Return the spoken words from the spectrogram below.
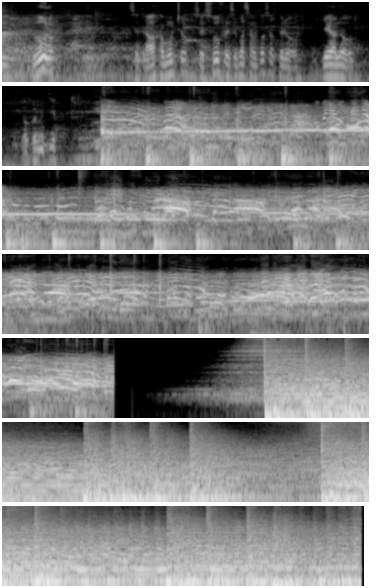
duro, se trabaja mucho, se sufre, se pasan cosas, pero llega lo, lo permitido.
